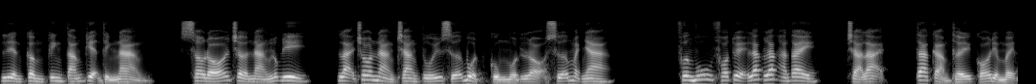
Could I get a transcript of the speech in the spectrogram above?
liền cầm kinh tám kiện thỉnh nàng, sau đó chờ nàng lúc đi, lại cho nàng trang túi sữa bột cùng một lọ sữa mạch nha. Phương Vũ phó tuệ lắc lắc hắn tay, trả lại, ta cảm thấy có điểm mệnh.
